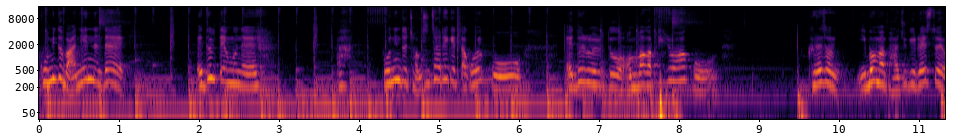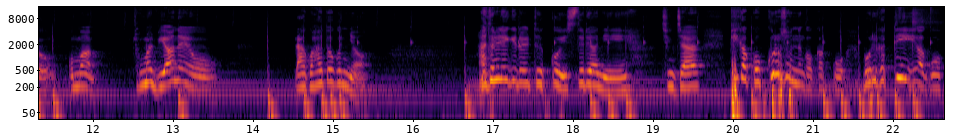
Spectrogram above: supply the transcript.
고민도 많이 했는데 애들 때문에 아 본인도 정신 차리겠다고 했고 애들도 엄마가 필요하고 그래서 이번만 봐주기로 했어요. 엄마 정말 미안해요. 라고 하더군요. 아들 얘기를 듣고 있으려니 진짜 피가 거꾸로 솟는 것 같고 머리가 띵하고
